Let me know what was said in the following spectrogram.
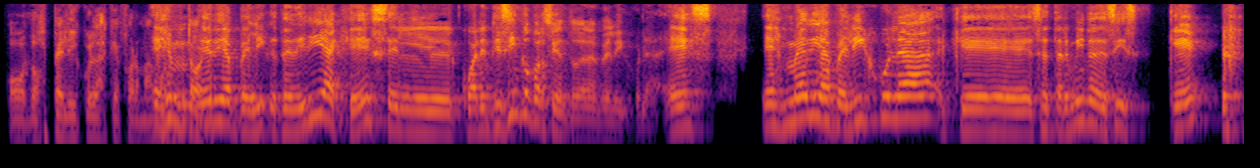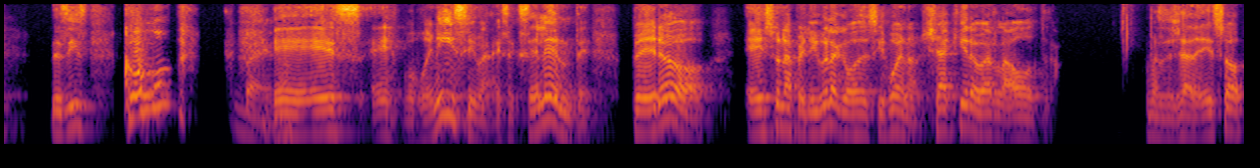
o dos películas que forman es media película, te diría que es el 45% de la película. Es, es media película que se termina y decís, ¿qué? decís, ¿cómo? Eh, es, es buenísima, es excelente, pero es una película que vos decís, bueno, ya quiero ver la otra. Más allá de eso,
